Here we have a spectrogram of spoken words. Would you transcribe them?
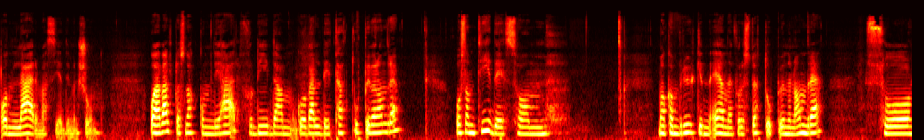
og den læremessige dimensjonen. Og jeg valgte å snakke om de her fordi de går veldig tett opp i hverandre. Og samtidig som man kan bruke den ene for å støtte opp under den andre, så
